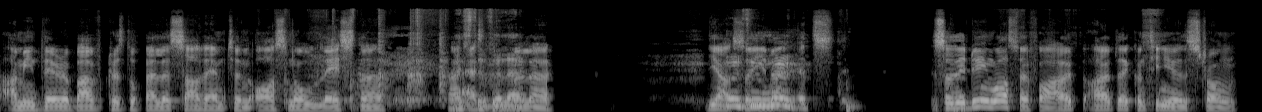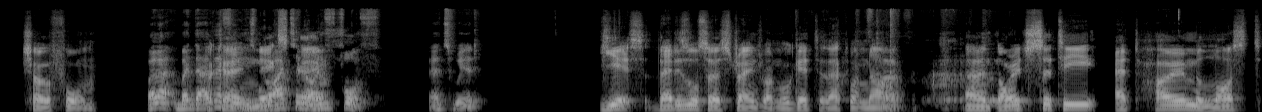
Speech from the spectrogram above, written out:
I mean, they're above Crystal Palace, Southampton, Arsenal, Leicester, uh, Aston Villa. Villa. Yeah, so you know, it's so they're doing well so far. I hope, I hope they continue a strong show of form. Well, uh, but the other Okay, thing is next Brighton are game. fourth. That's weird. Yes, that is also a strange one. We'll get to that one now. Uh, Norwich City at home lost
